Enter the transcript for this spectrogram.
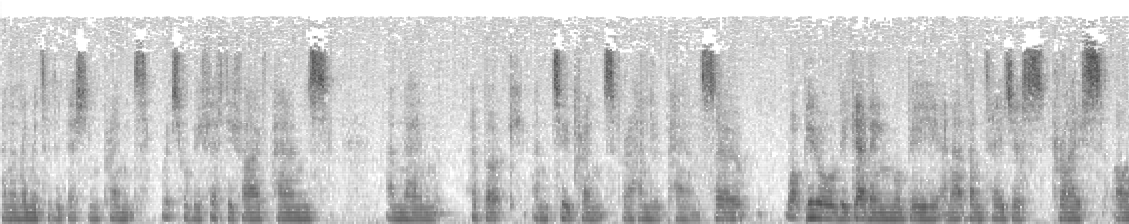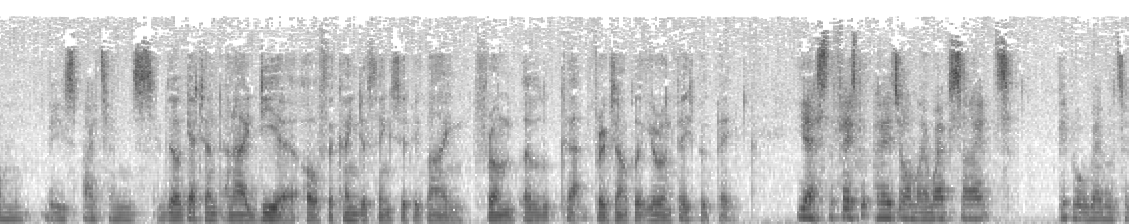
and a limited edition print, which will be £55, and then a book and two prints for £100. So what people will be getting will be an advantageous price on these items. They'll get an, an idea of the kind of things they'd be buying from a look at, for example, at your own Facebook page. Yes, the Facebook page or my website. People will be able to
